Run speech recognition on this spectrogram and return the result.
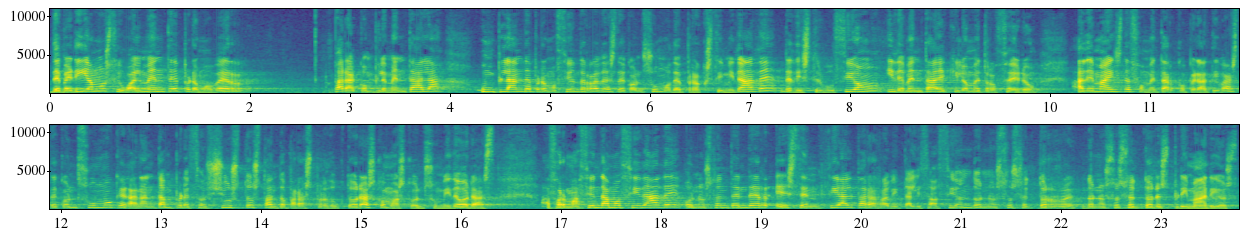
Deberíamos igualmente promover para complementala un plan de promoción de redes de consumo de proximidade, de distribución e de venta de kilómetro cero, ademais de fomentar cooperativas de consumo que garantan prezos xustos tanto para as productoras como as consumidoras. A formación da mocidade, o noso entender, é esencial para a revitalización do noso sector, do nosos sectores primarios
